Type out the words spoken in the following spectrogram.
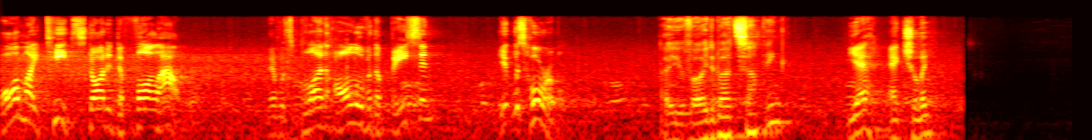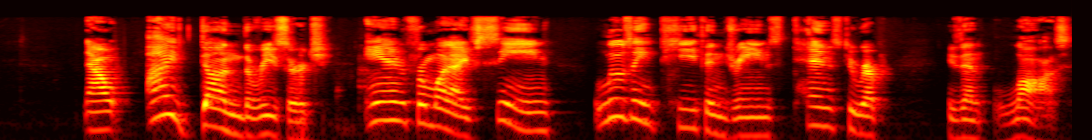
all my teeth started to fall out. There was blood all over the basin. It was horrible. Are you worried about something? Yeah, actually. Now, I've done the research, and from what I've seen, losing teeth in dreams tends to represent loss.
